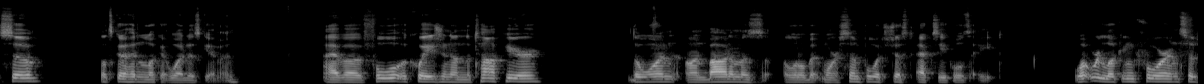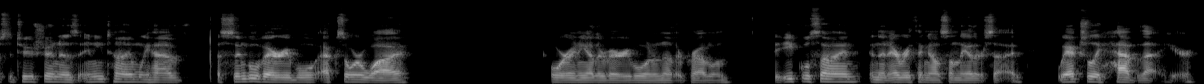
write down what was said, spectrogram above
so let's go ahead and look at what is given. I have a full equation on the top here the one on bottom is a little bit more simple. It's just x equals 8. What we're looking for in substitution is anytime we have a single variable, x or y, or any other variable in another problem, the equal sign, and then everything else on the other side. We actually have that here.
